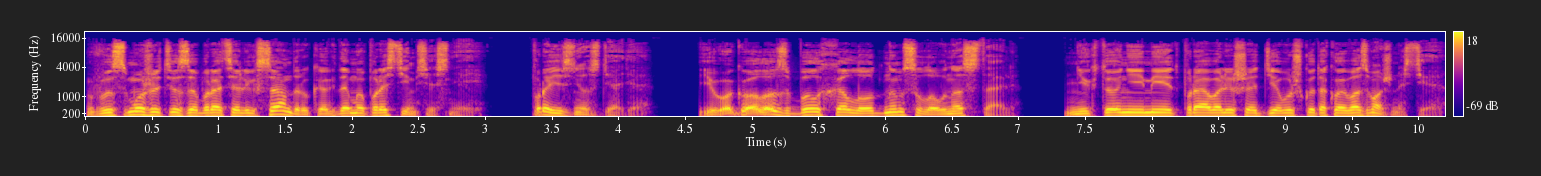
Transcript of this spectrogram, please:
«Вы сможете забрать Александру, когда мы простимся с ней», — произнес дядя. Его голос был холодным, словно сталь. «Никто не имеет права лишать девушку такой возможности».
